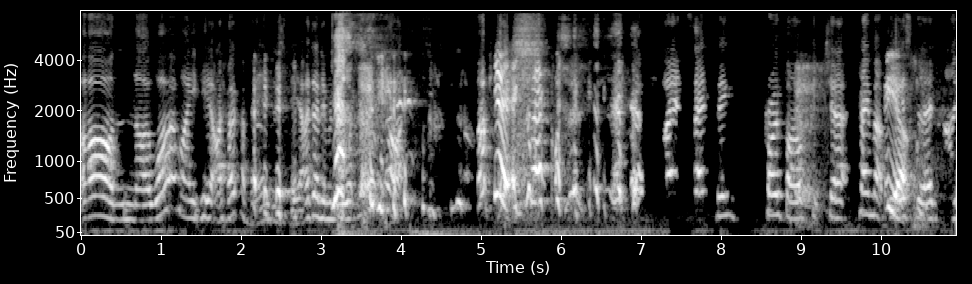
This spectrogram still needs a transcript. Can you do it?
oh no, why am I here? I hope Amanda's here. I don't even know what look like. yeah, exactly. I had the same thing, profile picture, came up the Yeah. escalator. I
